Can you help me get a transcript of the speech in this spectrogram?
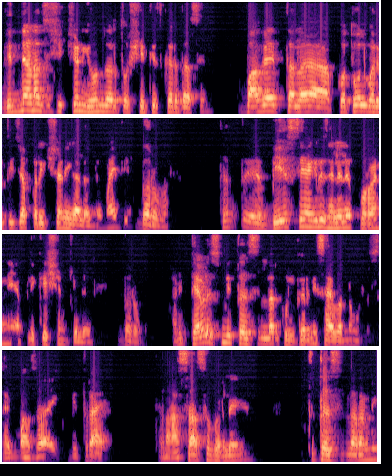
विज्ञानाचं शिक्षण घेऊन जर तो शेतीच करत असेल बागायत त्याला कोतवल भरतीच्या परीक्षा निघाल्या होत्या माहिती? बरोबर. तर बीएससी अॅग्री झालेल्या पोरांनी ऍप्लिकेशन केलं बरोबर. आणि त्यावेळेस मी तहसीलदार कुलकर्णी साहेबांना म्हटलं साहेब माझा एक मित्र आहे. त्यांना असं असं भरलंय. तर तहसीलदारांनी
